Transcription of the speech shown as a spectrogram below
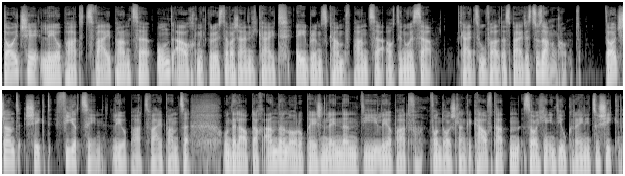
deutsche Leopard 2 Panzer und auch mit größter Wahrscheinlichkeit Abrams Kampfpanzer aus den USA. Kein Zufall, dass beides zusammenkommt. Deutschland schickt 14 Leopard 2 Panzer und erlaubt auch anderen europäischen Ländern, die Leopard von Deutschland gekauft hatten, solche in die Ukraine zu schicken.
